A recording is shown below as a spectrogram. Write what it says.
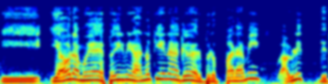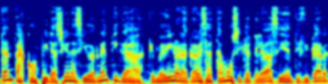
Y, y ahora me voy a despedir. Mira, no tiene nada que ver, pero para mí hablé de tantas conspiraciones cibernéticas que me vino a la cabeza esta música que le vas a identificar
